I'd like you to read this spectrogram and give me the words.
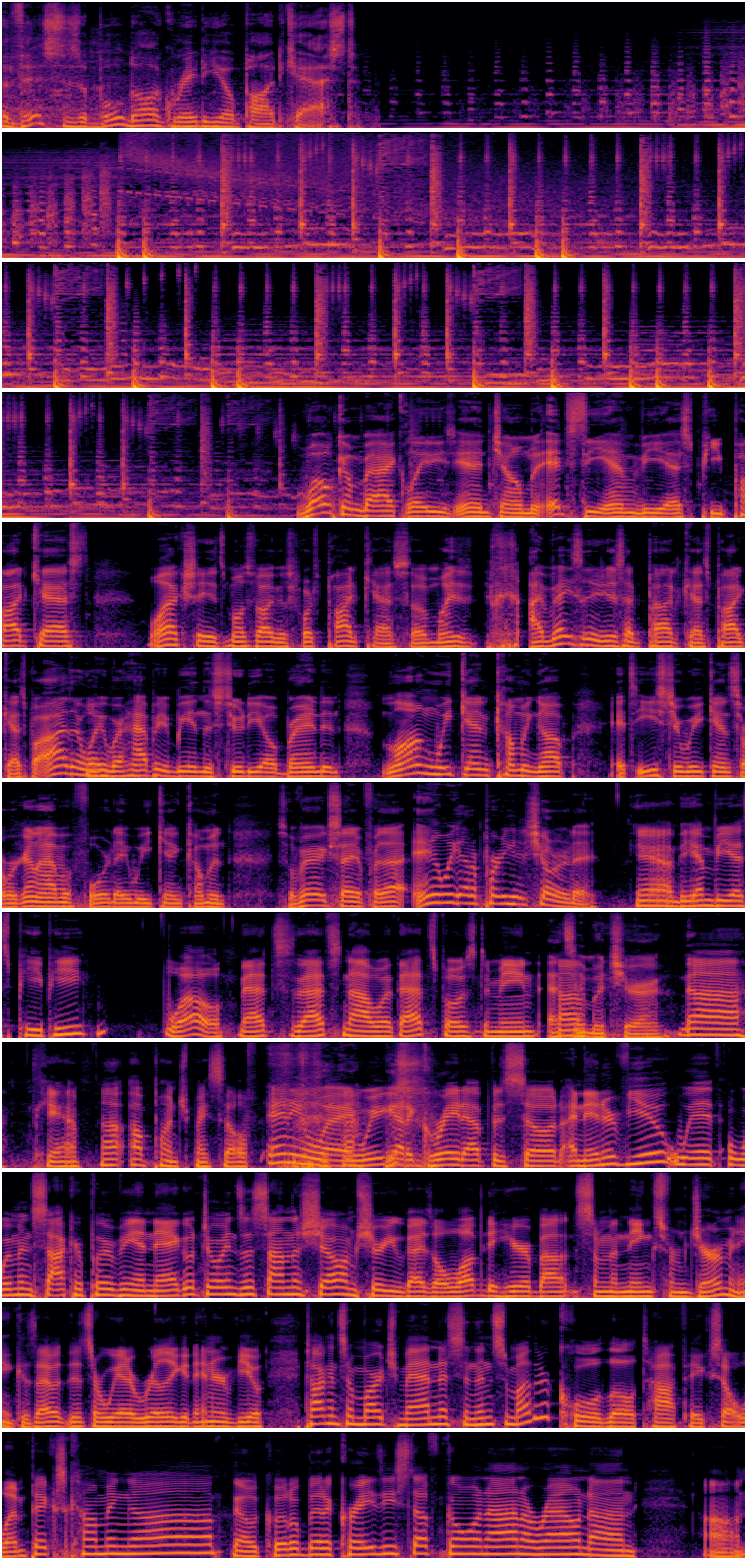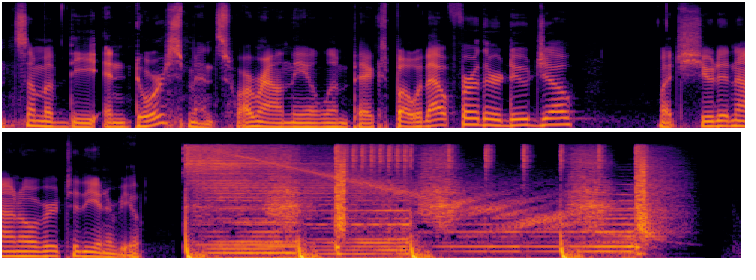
This is a Bulldog Radio podcast. Welcome back, ladies and gentlemen. It's the MVSP podcast. Well, actually, it's Most Valuable Sports Podcast. So my, I basically just said podcast, podcast. But either way, mm. we're happy to be in the studio. Brandon, long weekend coming up. It's Easter weekend, so we're gonna have a four day weekend coming. So very excited for that. And we got a pretty good show today. Yeah, the MVSPP. Whoa, that's that's not what that's supposed to mean. That's Um, immature. Nah, yeah, I'll, I'll punch myself. Anyway, we got a great episode, an interview with women's soccer player Pia Nagel joins us on the show. I'm sure you guys will love to hear about some of the things from Germany because that, that's where we had a really good interview. Talking some March Madness and then some other cool little topics. Olympics coming up, a little bit of crazy stuff going on around on um, some of the endorsements around the Olympics. But without further ado, Joe, let's shoot it on over to the interview.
